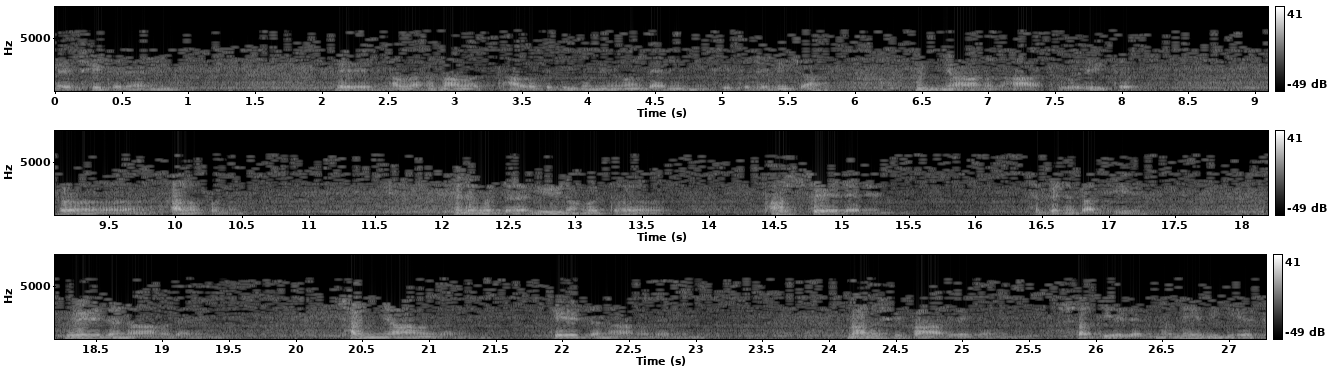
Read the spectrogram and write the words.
ඒ සිත දැනෙන ඒ අවහනවස්ථාවකදී මේවා දැනෙන සිත නිසා විඥාන ධාතුව රිත කලපන එතකොට ඊළඟට පස්සේ දැනෙන හැපෙන ගතිය වේදනාව දැනෙන සංඥාව දැනෙන චේතනාව දැනෙන මානසිකාරය දැනෙන සතිය දැනෙන මේ විදිහට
